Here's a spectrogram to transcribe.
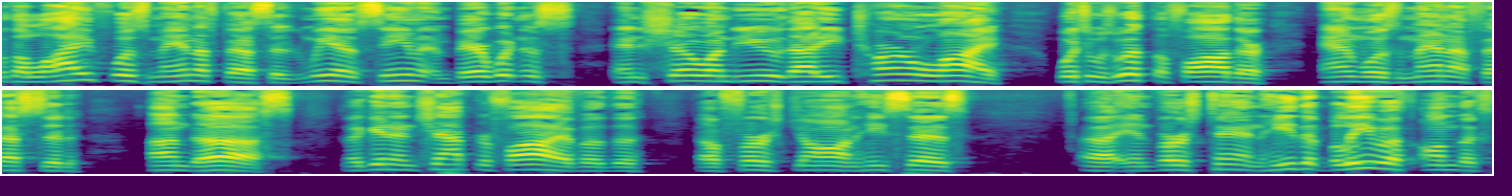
For the life was manifested, and we have seen it and bear witness and show unto you that eternal life which was with the Father and was manifested unto us. Again, in chapter 5 of, the, of 1 John, he says uh, in verse 10 He that believeth on the,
